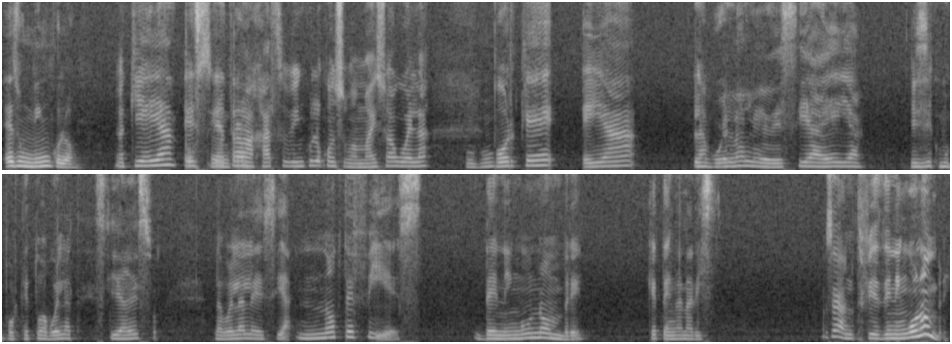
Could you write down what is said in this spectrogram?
es un vínculo. Aquí ella es ya trabajar su vínculo con su mamá y su abuela, porque ella, la abuela le decía a ella, y dice como, ¿por qué tu abuela te decía eso? La abuela le decía, no te fíes de ningún hombre que tenga nariz. O sea, no te fíes de ningún hombre,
